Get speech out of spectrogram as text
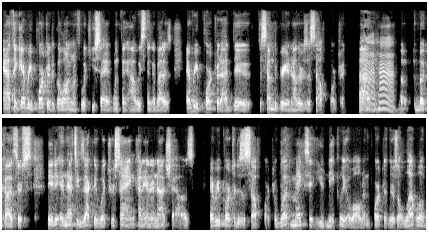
And I think every portrait to go along with what you say, one thing I always think about is every portrait I do to some degree or another is a self portrait um, mm-hmm. because there's it, and that's exactly what you're saying, kind of in a nutshell. Is every portrait is a self portrait. What makes it uniquely a Walden portrait? There's a level of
